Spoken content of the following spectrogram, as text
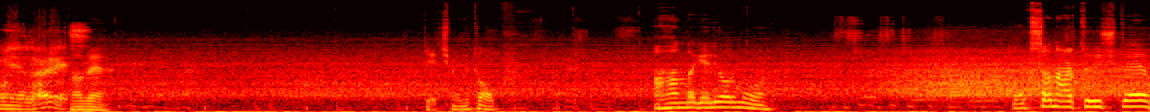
Oynadılar evet. Tabii. Geçmedi top. Ahanda geliyor mu? 90 artı 3'te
